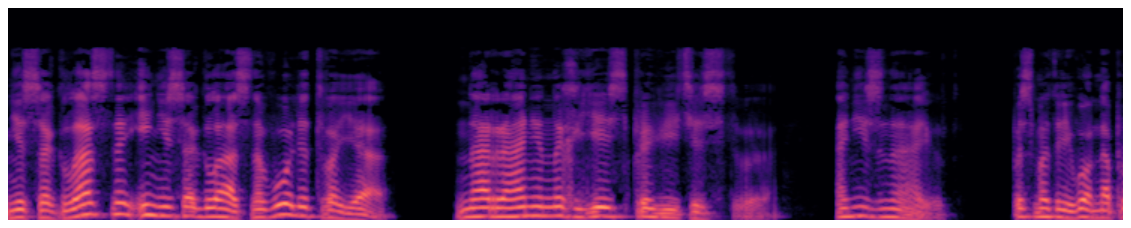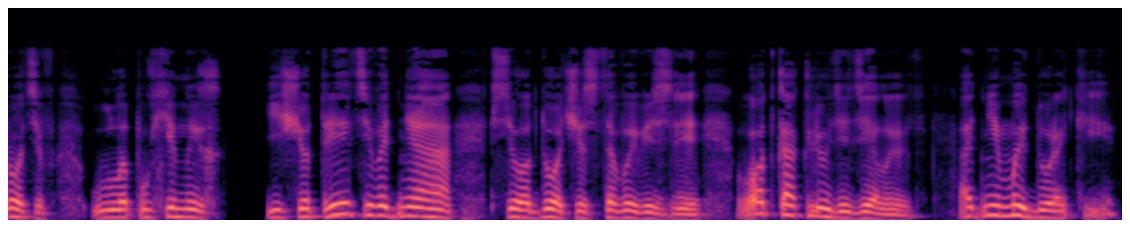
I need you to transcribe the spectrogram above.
не согласна и не согласна, воля твоя. На раненых есть правительство. Они знают. Посмотри, вон напротив, у Лопухиных еще третьего дня все дочисто вывезли. Вот как люди делают. Одни мы дураки.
